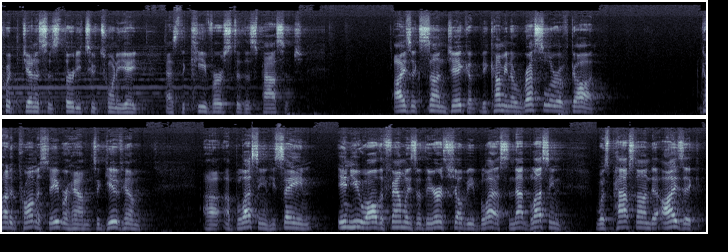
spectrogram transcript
put Genesis 32 28 as the key verse to this passage. Isaac's son Jacob becoming a wrestler of God. God had promised Abraham to give him uh, a blessing. He's saying, In you all the families of the earth shall be blessed. And that blessing was passed on to Isaac.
